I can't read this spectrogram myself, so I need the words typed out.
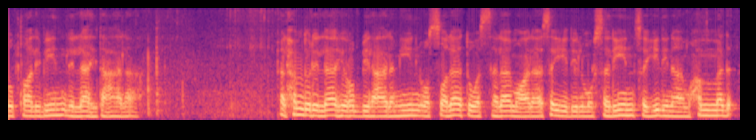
الطالبين لله تعالى. الحمد لله رب العالمين والصلاة والسلام على سيد المرسلين سيدنا محمد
